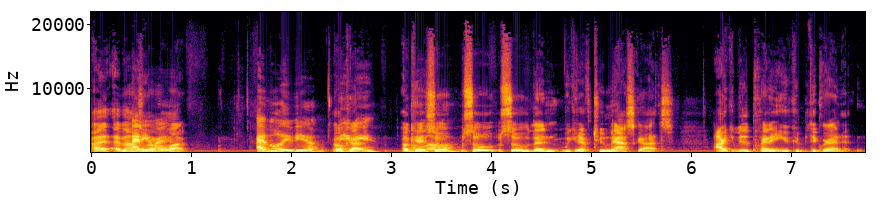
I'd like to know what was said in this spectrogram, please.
I, I bounce around a lot. I believe you. Okay. maybe. Okay. A So little. so so then we could have two mascots. I could be the planet. You could be the granite.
